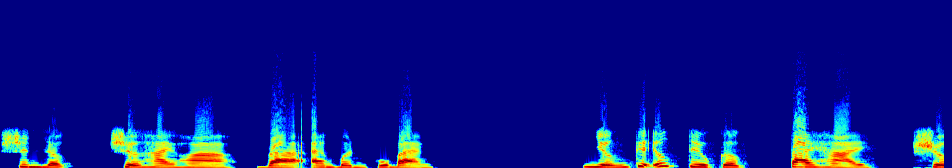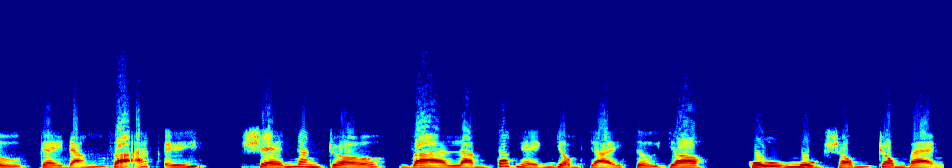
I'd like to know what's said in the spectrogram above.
sinh lực, sự hài hòa và an bình của bạn. Những ký ức tiêu cực, tai hại, sự cay đắng và ác ý sẽ ngăn trở và làm tắc nghẽn dòng chảy tự do của nguồn sống trong bạn.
